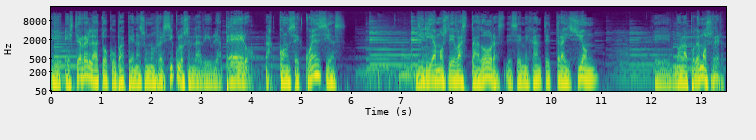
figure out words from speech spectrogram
Eh, este relato ocupa apenas unos versículos en la Biblia, pero las consecuencias, diríamos, devastadoras de semejante traición, eh, no la podemos ver.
